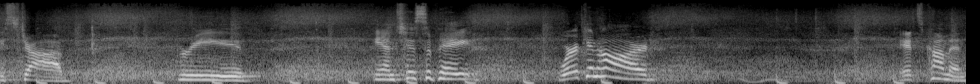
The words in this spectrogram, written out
Nice job. Breathe. Anticipate. Working hard. It's coming.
